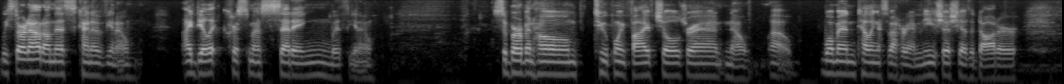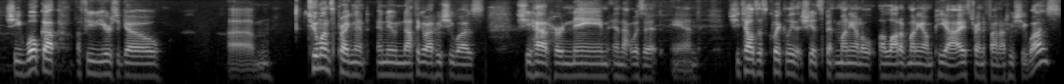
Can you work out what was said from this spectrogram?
we start out on this kind of, you know, idyllic Christmas setting with, you know, suburban home, 2.5 children, no, uh, woman telling us about her amnesia. She has a daughter. She woke up a few years ago, um, two months pregnant, and knew nothing about who she was. She had her name, and that was it. And she tells us quickly that she had spent money on a, a lot of money on PIs trying to find out who she was,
